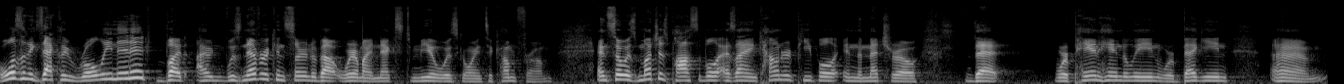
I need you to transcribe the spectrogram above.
I wasn't exactly rolling in it, but I was never concerned about where my next meal was going to come from. And so, as much as possible, as I encountered people in the metro that were panhandling, were begging, um,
